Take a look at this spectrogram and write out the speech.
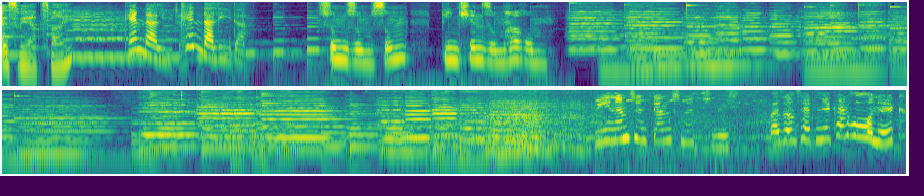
SWR 2 Kinderlieder. Kinderlieder. Summ, summ, summ, Bienchen summ herum. Bienen sind ganz nützlich, weil sonst hätten wir keinen Honig.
